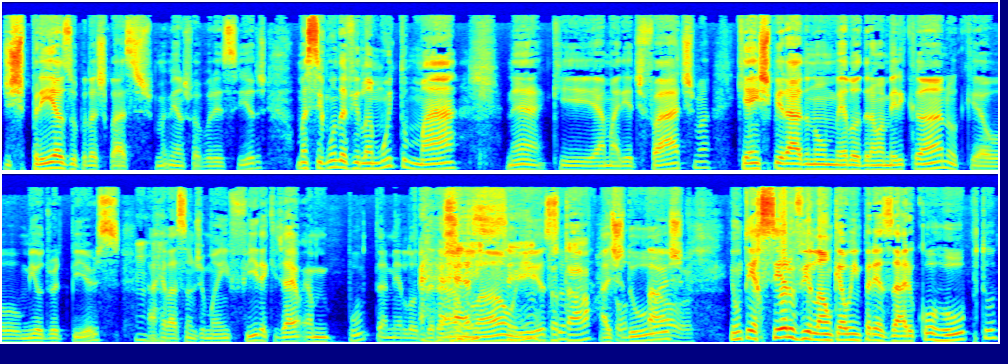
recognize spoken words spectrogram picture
desprezo pelas classes menos favorecidas. Uma segunda vilã muito má, né? Que é a Maria de Fátima, que é inspirado num melodrama americano, que é o Mildred Pierce uhum. a relação de mãe e filha, que já é, é um puta melodramão é, isso. Total. As total. duas. E um terceiro vilão, que é o empresário corrupto,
